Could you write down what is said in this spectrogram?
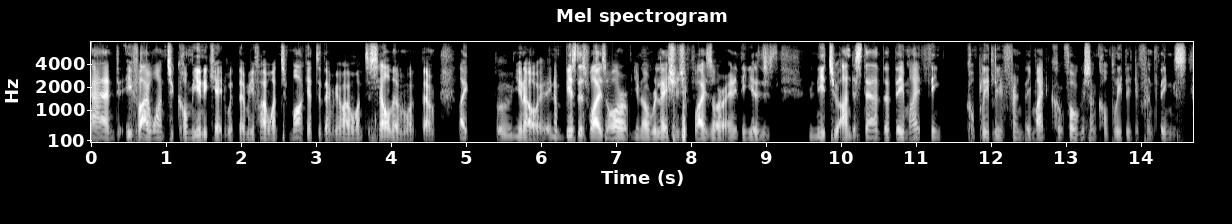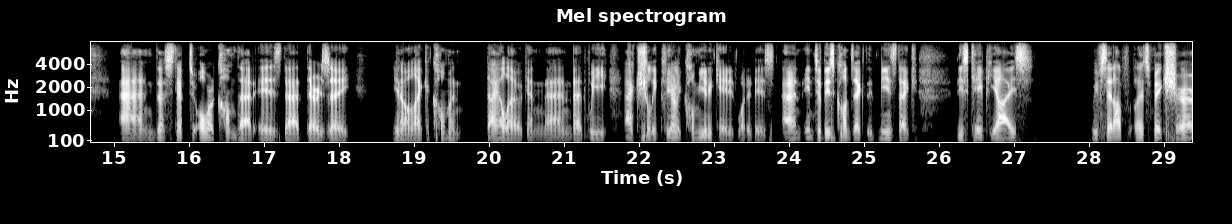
And if I want to communicate with them, if I want to market to them, if I want to sell them with them, like uh, you know, in a business wise or you know relationship wise or anything, you just need to understand that they might think completely different. They might co- focus on completely different things and the step to overcome that is that there is a you know like a common dialogue and and that we actually clearly communicated what it is. And into this context it means like these kpis we've set up let's make sure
